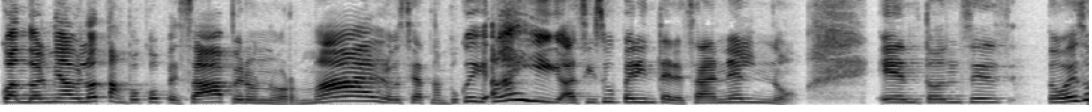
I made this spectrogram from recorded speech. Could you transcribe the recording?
Cuando él me habló tampoco pesaba, pero normal, o sea, tampoco dije, ay, así súper interesada en él, no. Entonces, todo eso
